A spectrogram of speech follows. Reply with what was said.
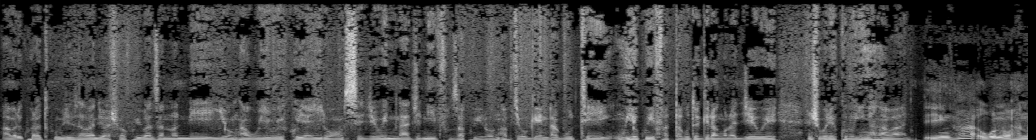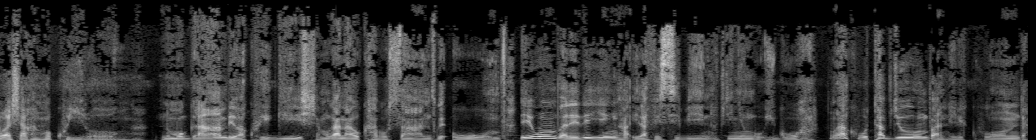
abari kuratwumviriza abandi bashobora kwibaza none iyo nka wiwe ko yayironse jewe naje nifuza kuyironka byogenda gute nkwiye kuyifata gute kugira ngo na jewe nshobore kuronka inka nk'abandi inka ubona hano bashaka nko kuyironka n'umugambi bakwigisha mwana wawe ukaba usanzwe uwumva iyo uwumva rero iyi nka irafise ibintu by'inyungu iguha mwaka uba utabyumva ntibikunda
